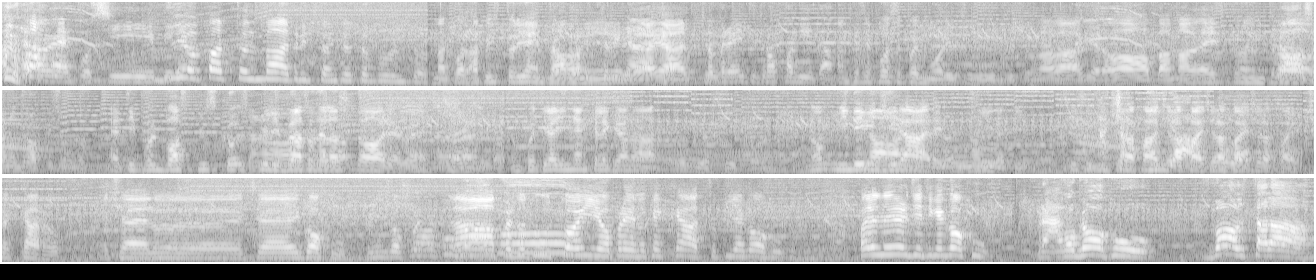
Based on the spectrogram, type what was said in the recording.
Ah! Non è possibile. Io ho fatto il Matrix a un certo punto. Ma con la pistolina è No, la improponibile, pistolina ha ragazzi. tro- veramente troppa vita. Anche se fosse poi muori subito. Ma va che roba, ma escono in No, troppo. sono troppi, sono troppi. È tipo il boss più squilibrato della troppi. storia questo. Eh. Non puoi tirargli neanche le granate. Oddio, sì. Non mi devi No, girare. no, no, no. Girati. Sì, sì, Ah, sì, ce la fai, ce la fai, ce la fai, ce la fai. C'è il carro. C'è Goku. Prendi Goku. No, ho preso tutto io, ho preso. Che cazzo, piglia Goku. Fai le energetiche, Goku. Bravo Goku! Svoltala!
